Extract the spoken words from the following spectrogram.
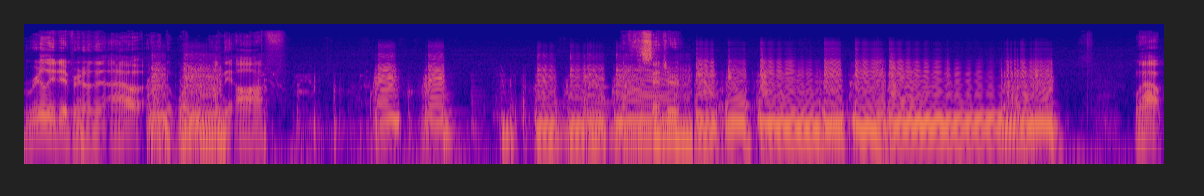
Really different on the out on the one on the off. That's the center. Wow.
